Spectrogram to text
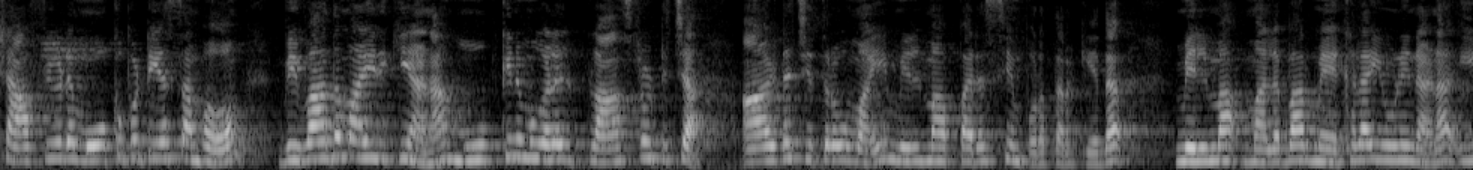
ഷാഫിയുടെ മൂക്ക് പൊട്ടിയ സംഭവം വിവാദമായിരിക്കെയാണ് മൂക്കിന് മുകളിൽ പ്ലാസ്റ്റർ ഒട്ടിച്ച ആളുടെ ചിത്രവുമായി മിൽമ പരസ്യം പുറത്തിറക്കിയത്. മിൽമ മലബാർ മേഖലാ യൂണിയനാണ് ഈ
